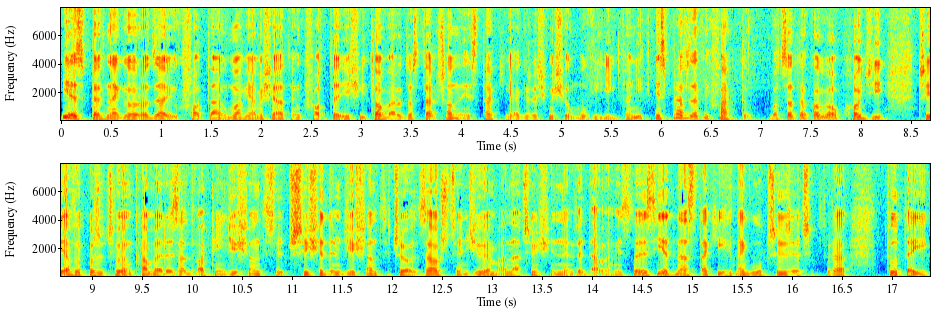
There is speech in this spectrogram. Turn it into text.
Jest pewnego rodzaju kwota, umawiamy się na tę kwotę. Jeśli towar dostarczony jest taki, jak żeśmy się umówili, to nikt nie sprawdza tych faktów. Bo co to kogo obchodzi, czy ja wypożyczyłem kamerę za 2,50 czy 3,70, czy zaoszczędziłem, a na czymś innym wydałem. Więc to jest jedna z takich najgłupszych rzeczy, która tutaj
